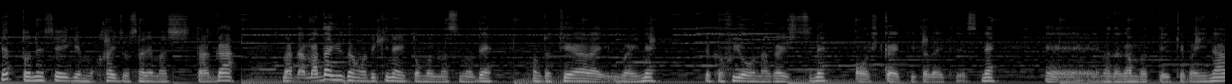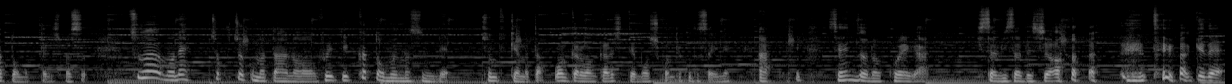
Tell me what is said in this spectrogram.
やっとね制限も解除されましたがまだまだ油断はできないと思いますので本当手洗いうがいねそれから不要な外出ねを控えていただいてですねえー、まだ頑張っていけばいいなと思ったりします。ツアーもね、ちょくちょくまたあの増えていくかと思いますんで、その時はまたワンからワンからして申し込んでくださいね。あ、先祖の声が久々でしょう。というわけで、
